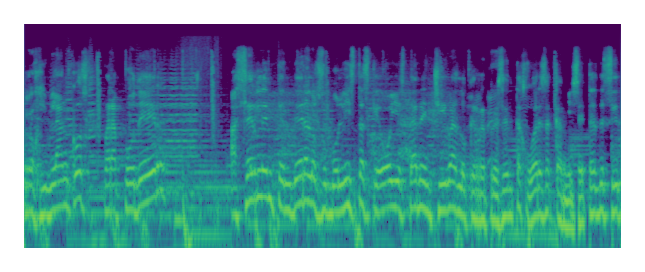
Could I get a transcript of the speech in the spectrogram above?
rojiblancos? blancos para poder hacerle entender a los futbolistas que hoy están en Chivas lo que representa jugar esa camiseta. Es decir,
